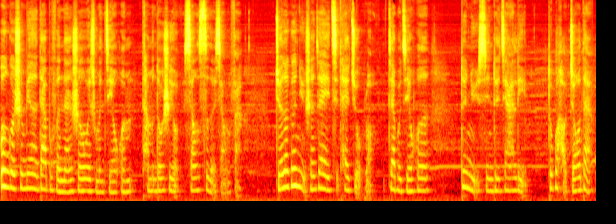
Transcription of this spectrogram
问过身边的大部分男生为什么结婚，他们都是有相似的想法，觉得跟女生在一起太久了，再不结婚，对女性对家里都不好交代。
